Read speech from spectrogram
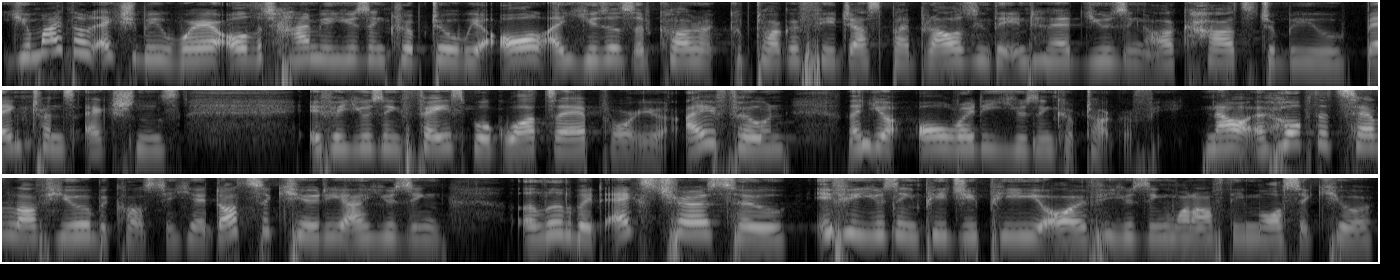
you might not actually be aware all the time you're using crypto. We all are users of cryptography just by browsing the internet, using our cards to do bank transactions. If you're using Facebook, WhatsApp, or your iPhone, then you're already using cryptography. Now, I hope that several of you, because you hear dot security, are using a little bit extra. So if you're using PGP or if you're using one of the more secure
